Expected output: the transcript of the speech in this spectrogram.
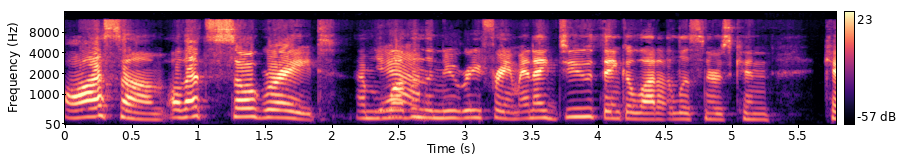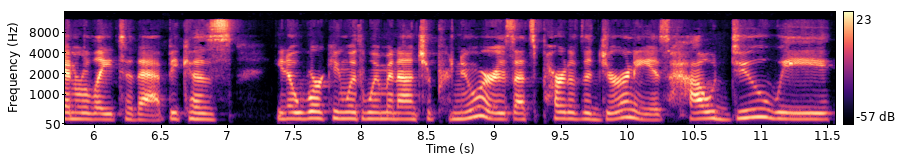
Awesome. Oh, that's so great. I'm Yeah. loving the new reframe. And I do think a lot of listeners can can relate to that because, you know, working with women entrepreneurs, that's part of the journey is how do we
